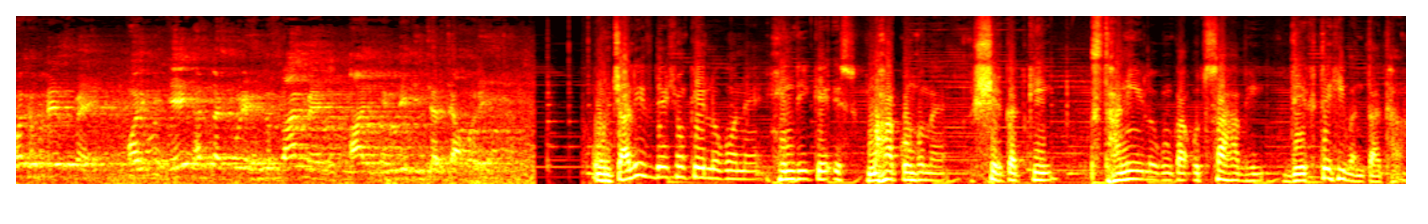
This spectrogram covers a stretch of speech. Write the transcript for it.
मध्य प्रदेश में और एक हद तक पूरे हिंदुस्तान में आज हिंदी की चर्चा हो रही है। उनचालीस देशों के लोगों ने हिंदी के इस महाकुंभ में शिरकत की। स्थानीय लोगों का उत्साह भी देखते ही बनता था।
